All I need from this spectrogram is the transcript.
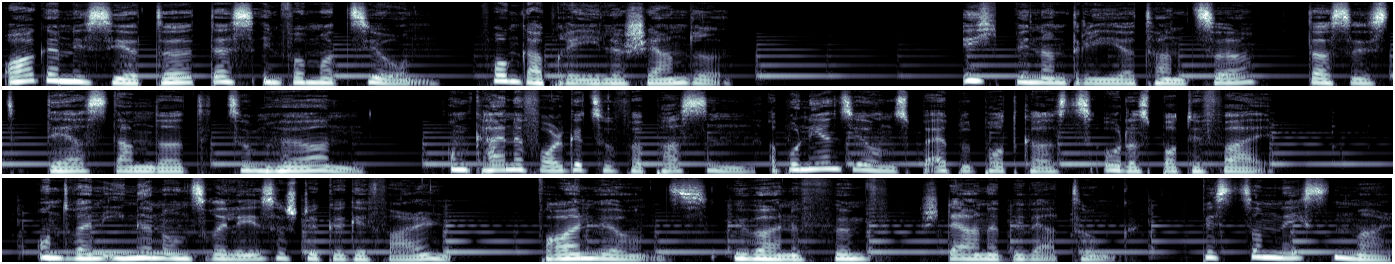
Organisierte Desinformation von Gabriele Scherndl. Ich bin Andrea Tanzer, das ist der Standard zum Hören. Um keine Folge zu verpassen, abonnieren Sie uns bei Apple Podcasts oder Spotify. Und wenn Ihnen unsere Leserstücke gefallen, freuen wir uns über eine 5-Sterne-Bewertung. Bis zum nächsten Mal.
